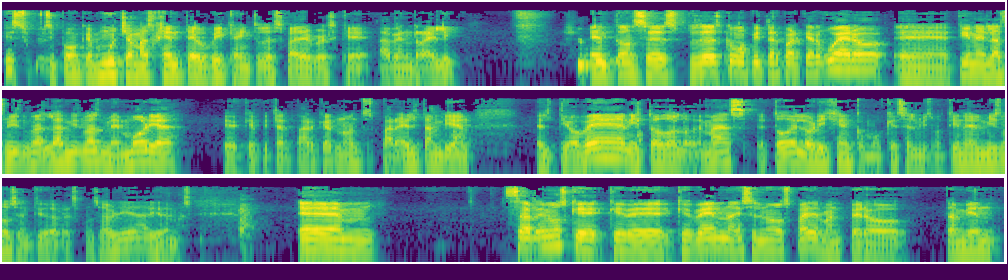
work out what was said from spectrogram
Que supongo que mucha más gente ubica Into the Spider-Verse que a Ben Riley. Entonces, pues es como Peter Parker güero, eh, tiene las mismas, las mismas memorias que, Peter Parker, ¿no? Entonces, para él también el tío Ben y todo lo demás, eh, todo el origen como que es el mismo, tiene el mismo sentido de responsabilidad y demás. Eh, sabemos que, que, que, Ben es el nuevo Spider-Man, pero también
